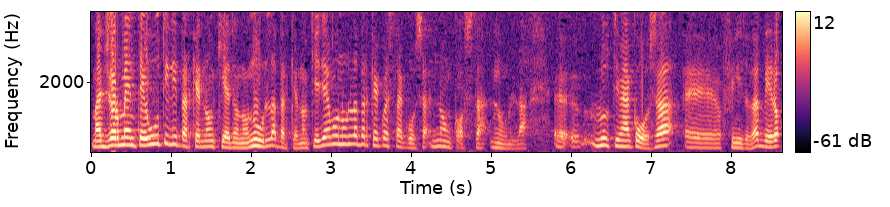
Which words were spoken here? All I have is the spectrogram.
maggiormente utili perché non chiedono nulla, perché non chiediamo nulla, perché questa cosa non costa nulla. Eh, l'ultima cosa, eh, ho finito davvero,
